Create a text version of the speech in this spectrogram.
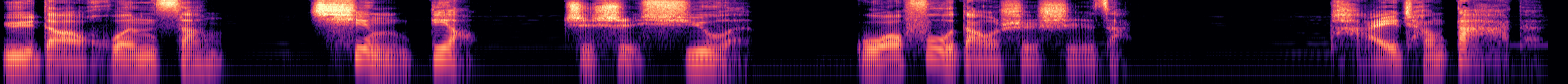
遇到婚丧、庆吊，只是虚文；果腹倒是实在。排场大的，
